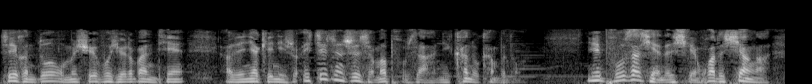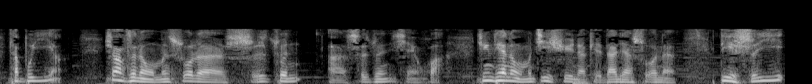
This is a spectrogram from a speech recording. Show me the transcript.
所以很多我们学佛学了半天啊，人家给你说，哎，这尊是什么菩萨？你看都看不懂，因为菩萨显的显化的像啊，它不一样。上次呢，我们说了十尊啊，十尊显化。今天呢，我们继续呢，给大家说呢，第十一，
